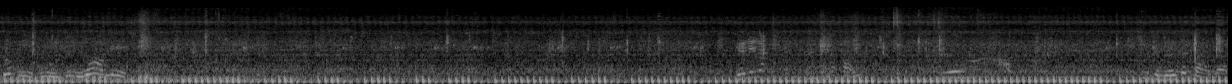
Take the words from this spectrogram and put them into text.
ทุกเหตุมีเป็นรอบเลยเดี๋ยวนี้นะกระเป๋าที่จะเลี้ยงสักบาทแล้ว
